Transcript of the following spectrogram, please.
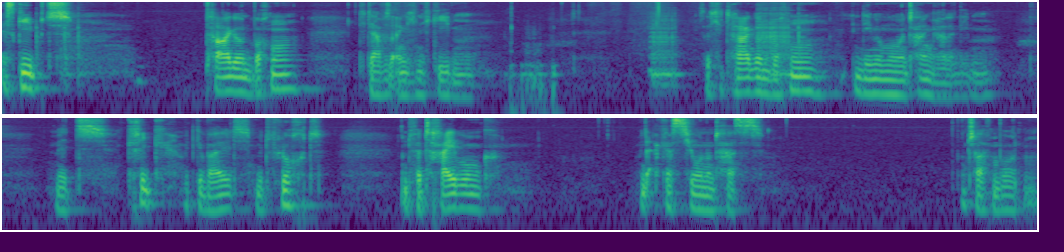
Es gibt Tage und Wochen, die darf es eigentlich nicht geben. Solche Tage und Wochen, in denen wir momentan gerade leben. Mit Krieg, mit Gewalt, mit Flucht und Vertreibung, mit Aggression und Hass und scharfen Worten.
